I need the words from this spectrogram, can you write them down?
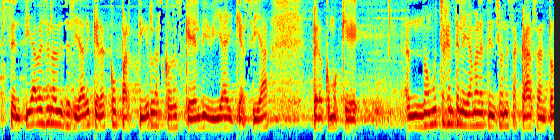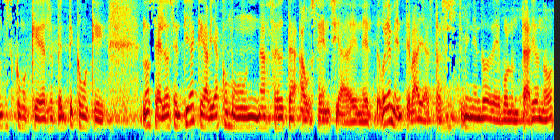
sentía a veces la necesidad de querer compartir las cosas que él vivía y que hacía, pero como que no mucha gente le llama la atención esa casa, entonces como que de repente como que, no sé, lo sentía que había como una cierta ausencia en él. Obviamente, vaya, estás viniendo de voluntario, ¿no?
